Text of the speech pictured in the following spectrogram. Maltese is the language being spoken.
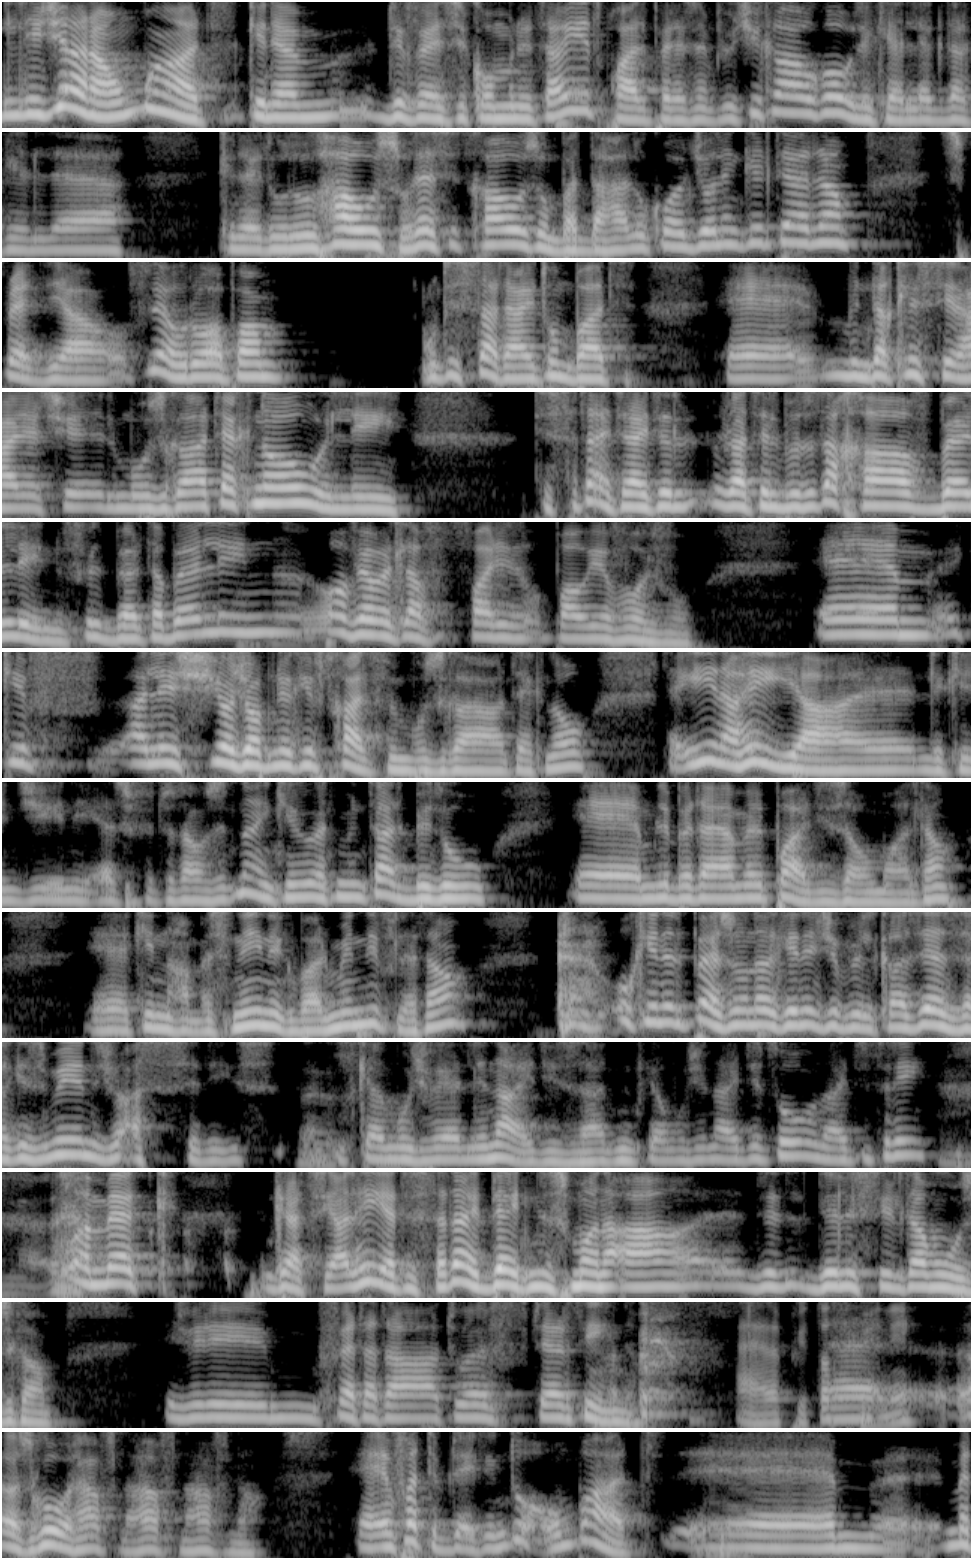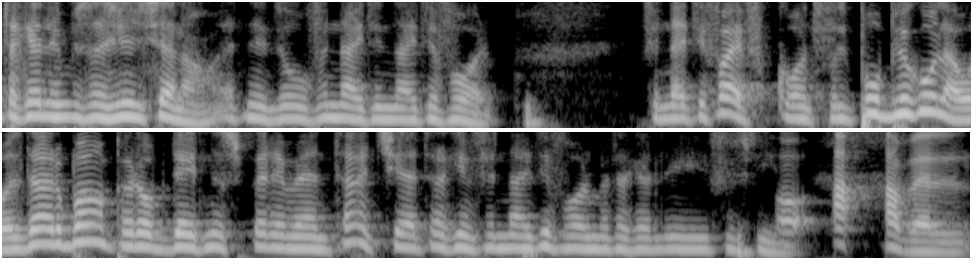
li ġara u mat kien hemm diversi komunitajiet bħal pereżempju Chicago li kellek dak il- eh, kien jgħidu l-house u l-acid house u mbagħad daħal ukoll ġol Ingilterra, spreadja fl-Ewropa U tista' tgħid imbagħad eh, minn dak li ssir ħareġ il-mużika techno li tista' tgħid rajt rat il-bidu tagħha f'Berlin, fil-belt ta' Berlin, ovvjament l-affarijiet paw jevolvu. Kif għaliex joġobni kif tħalt fil-mużika techno, jiena ħija eh, li kien ġieni es fit-2009 kien wieħed minn tal-bidu li beda jagħmel parti żaw Malta. Eh, kien ħames snin ikbar minni fleta, U kien il-persuna kien iġib il-kazez dak iż-żmien ġu għas-sidis. Nitkellmu ġver li ngħidi żgħad, nitkellmu xi ngħidi tu, ngħidi tri. U hemmhekk, grazzi għal ħija tista' tgħid dejt nisma' naqa' din l-istil ta' mużika. Ġifieri feta ta' 12-13. Eh, pjuttost bini. Eh, żgur ħafna, ħafna, ħafna. Eh, infatti bdejt induq, mbagħad ehm, meta kelli 15 sena, qed nidu fin-1994. Fin-95 kont fil-pubbliku l-ewwel darba, però bdejt nesperimenta, eċetera, kien fin-94 meta kelli 15. Qabel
